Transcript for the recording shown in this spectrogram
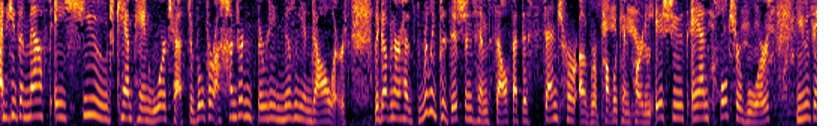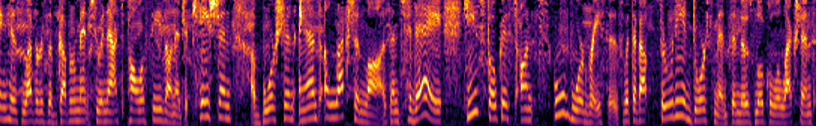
and he's amassed a huge campaign war chest of over $130 million. The governor has really positioned himself at the center of Republican Party issues and culture wars, using his levers of government to enact policies on on education, abortion, and election laws. And today, he's focused on school board races with about 30 endorsements in those local elections,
